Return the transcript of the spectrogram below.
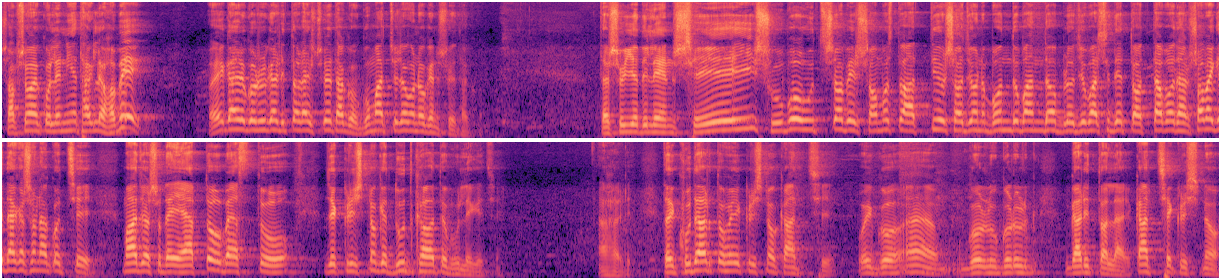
সবসময় কোলে নিয়ে থাকলে হবে? ওই গাড়ি গরুর গাড়ির তলায় শুয়ে থাকো, ঘুমাচ্ছ যখন, ওখানে শুয়ে থাকো। তা শুইয়ে দিলেন, সেই শুভ উৎসবের সমস্ত আত্মীয় স্বজন বন্ধু বান্ধব ব্রজবাসীদের তত্ত্বাবধান, সবাইকে দেখাশোনা করছে। মা যশোদা এত ব্যস্ত যে কৃষ্ণকে দুধ খাওয়াতে ভুলে গেছে। আহারে, তাই ক্ষুধার্ত হয়ে কৃষ্ণ কাঁদছে। ওই গো- হ্যাঁ গরু, গরুর গাড়ির তলায় কাঁদছে কৃষ্ণ।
